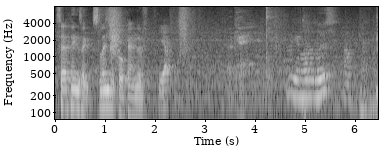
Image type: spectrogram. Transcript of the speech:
So that thing's like cylindrical kind of. Yep. Okay. Oh, you're gonna let it loose? Oh.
